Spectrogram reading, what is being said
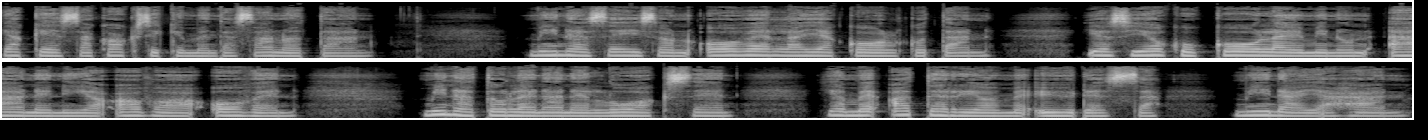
jakeessa 20 sanotaan, Minä seison ovella ja kolkutan, jos joku kuulee minun ääneni ja avaa oven, minä tulen hänen luokseen ja me aterioimme yhdessä, minä ja hän.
